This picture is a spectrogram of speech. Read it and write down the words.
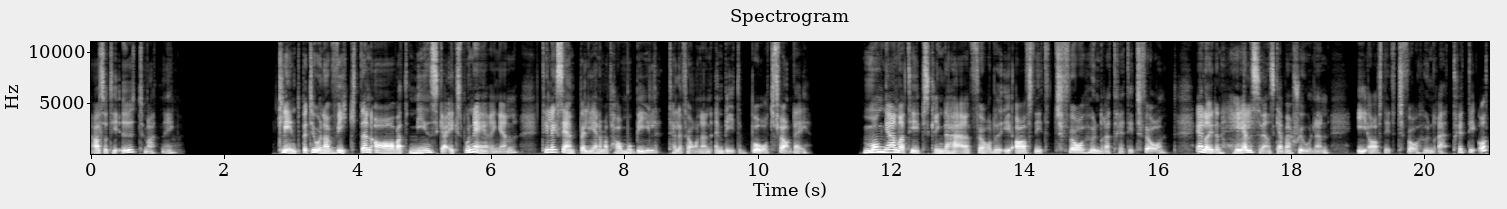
alltså till utmattning. Klint betonar vikten av att minska exponeringen, till exempel genom att ha mobiltelefonen en bit bort från dig. Många andra tips kring det här får du i avsnitt 232 eller i den helsvenska versionen i avsnitt 238.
